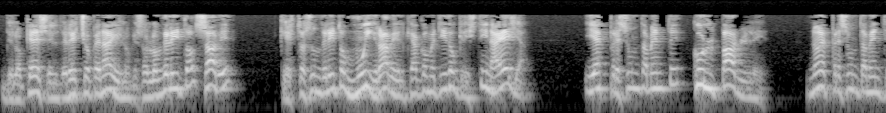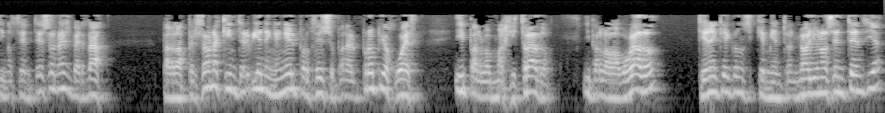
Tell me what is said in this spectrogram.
de lo que es el derecho penal y lo que son los delitos, sabe que esto es un delito muy grave el que ha cometido Cristina, ella, y es presuntamente culpable, no es presuntamente inocente, eso no es verdad. Para las personas que intervienen en el proceso, para el propio juez y para los magistrados y para los abogados, tienen que, que mientras no haya una sentencia,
